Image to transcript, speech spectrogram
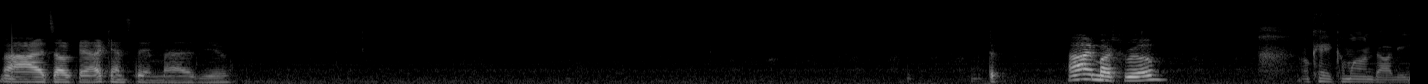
Nah, it's okay. I can't stay mad at you. The Hi, mushroom. Okay, come on, doggy.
